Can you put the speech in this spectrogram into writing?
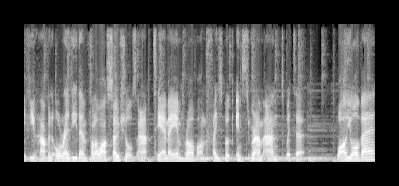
If you haven't already, then follow our socials at TMA Improv on Facebook, Instagram, and Twitter. While you're there,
